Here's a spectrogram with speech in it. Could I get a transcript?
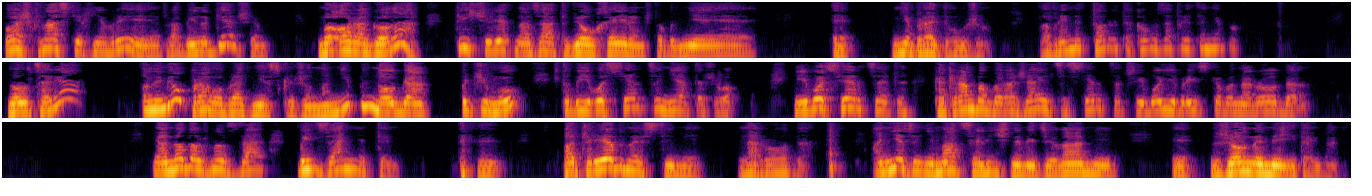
у ашкнадских евреев, Рабину Гершем, Маора Гора, тысячу лет назад вел Хейрем, чтобы не, не брать двух. Во время Торы такого запрета не было. Но у царя он имел право брать несколько жен, но немного. Почему? Чтобы его сердце не отошло. его сердце, это, как Рамбам выражается, сердце всего еврейского народа. И оно должно быть занятым потребностями народа, а не заниматься личными делами, э, женами и так далее.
